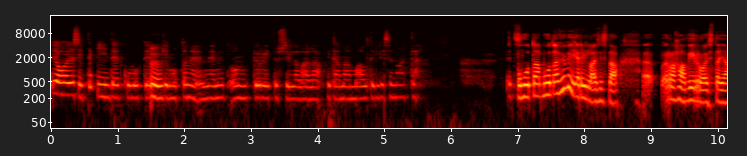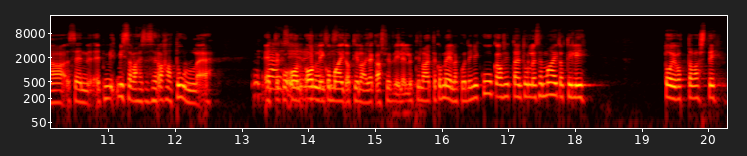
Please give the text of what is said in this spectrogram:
Joo, ja sitten kiinteät kulut tietenkin, mm. mutta ne, ne nyt on pyritty sillä lailla pitämään maltillisena, että Et puhutaan, puhutaan hyvin erilaisista rahavirroista ja sen, että missä vaiheessa se raha tulee. Täysin että kun on, on niin kuin maitotila ja kasvinviljelytila, että kun meillä kuitenkin kuukausittain tulee se maitotili, toivottavasti,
